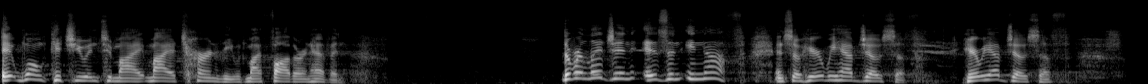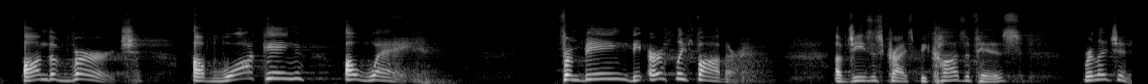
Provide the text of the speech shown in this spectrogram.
it won't get you into my, my eternity with my Father in heaven. The religion isn't enough. And so here we have Joseph. Here we have Joseph on the verge of walking away from being the earthly father of Jesus Christ because of his religion,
